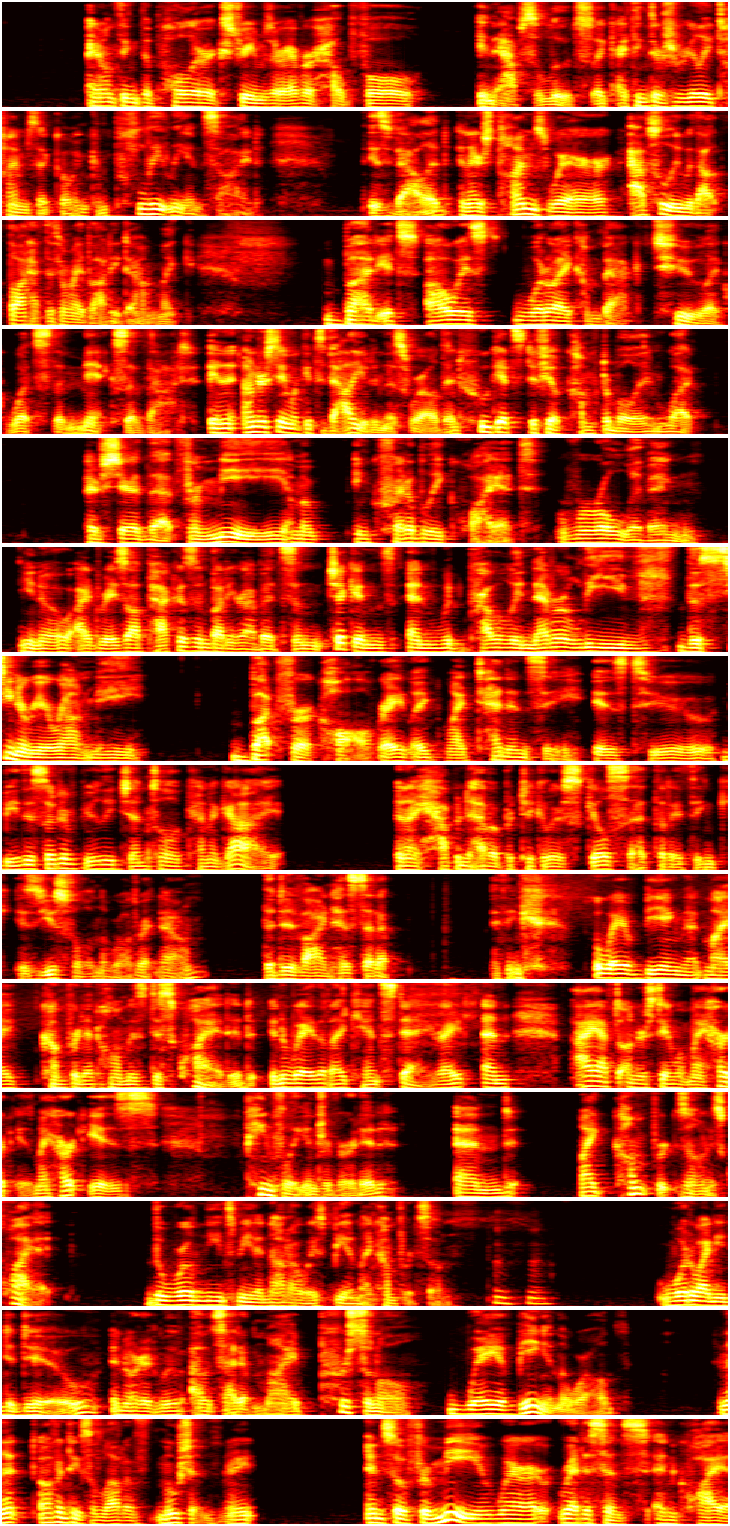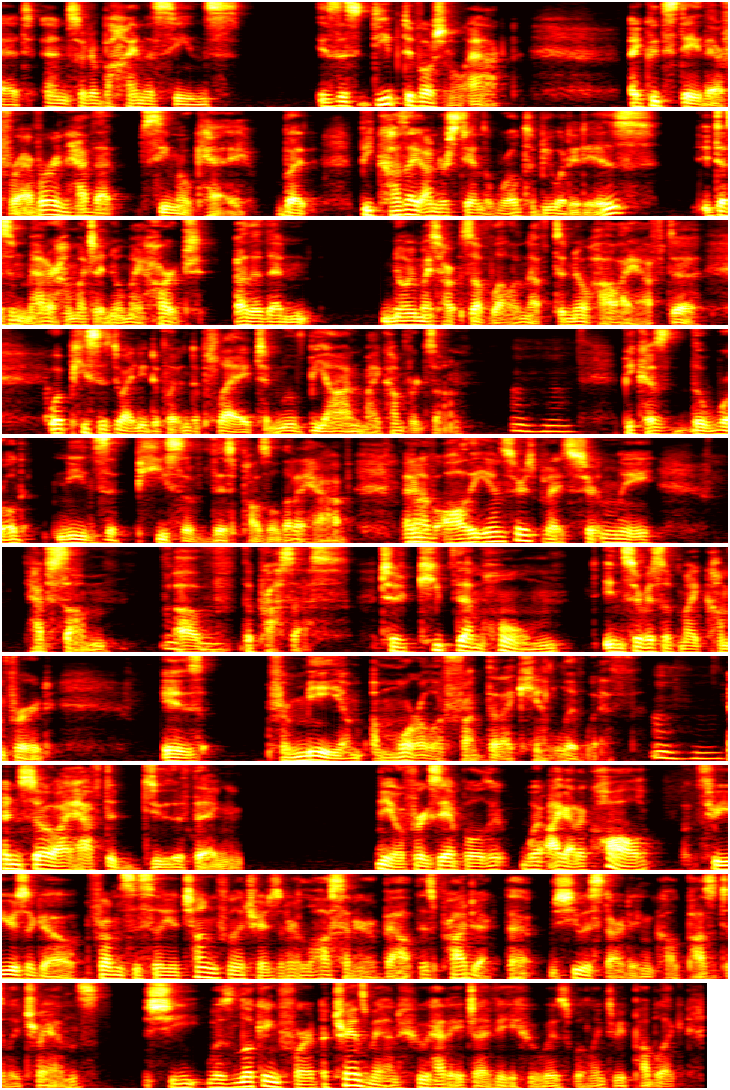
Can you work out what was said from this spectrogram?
I don't think the polar extremes are ever helpful in absolutes. Like I think there's really times that going completely inside is valid, and there's times where absolutely without thought I have to throw my body down. Like, but it's always what do I come back to? Like, what's the mix of that? And understand what gets valued in this world and who gets to feel comfortable in what. I've shared that for me, I'm a incredibly quiet, rural living you know, I'd raise alpacas and bunny rabbits and chickens and would probably never leave the scenery around me but for a call, right? Like my tendency is to be this sort of really gentle kind of guy. And I happen to have a particular skill set that I think is useful in the world right now. The divine has set up, I think, a way of being that my comfort at home is disquieted in a way that I can't stay, right? And I have to understand what my heart is. My heart is painfully introverted, and my comfort zone is quiet. The world needs me to not always be in my comfort zone. Mm-hmm what do I need to do in order to move outside of my personal way of being in the world? And that often takes a lot of motion, right? And so for me, where reticence and quiet and sort of behind the scenes is this deep devotional act, I could stay there forever and have that seem okay. But because I understand the world to be what it is, it doesn't matter how much I know my heart, other than knowing myself well enough to know how I have to, what pieces do I need to put into play to move beyond my comfort zone mm-hmm. because the world needs a piece of this puzzle that I have. I don't have all the answers, but I certainly have some mm-hmm. of the process. To keep them home in service of my comfort is, for me, a, a moral affront that I can't live with. Mm-hmm. And so I have to do the thing. You know, for example, when I got a call three years ago from Cecilia Chung from the Transgender Law Center about this project that she was starting called Positively Trans she was looking for a trans man who had HIV who was willing to be public.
